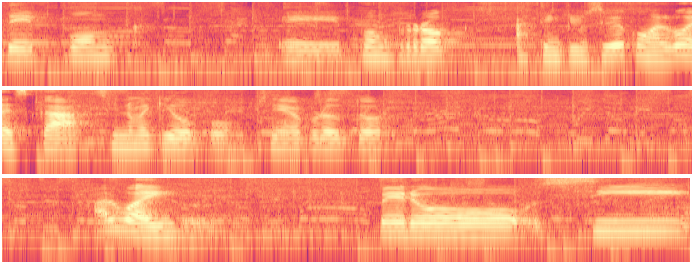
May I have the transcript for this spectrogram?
de punk, eh, punk rock, hasta inclusive con algo de ska, si no me equivoco, señor productor. Algo ahí. Pero sí,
